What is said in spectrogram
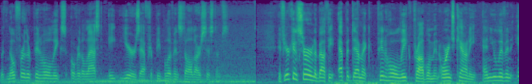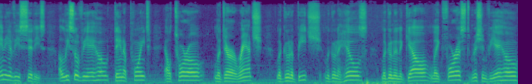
with no further pinhole leaks over the last eight years after people have installed our systems. If you're concerned about the epidemic pinhole leak problem in Orange County and you live in any of these cities, Aliso Viejo, Dana Point, El Toro, Ladera Ranch, Laguna Beach, Laguna Hills, Laguna Niguel, Lake Forest, Mission Viejo,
